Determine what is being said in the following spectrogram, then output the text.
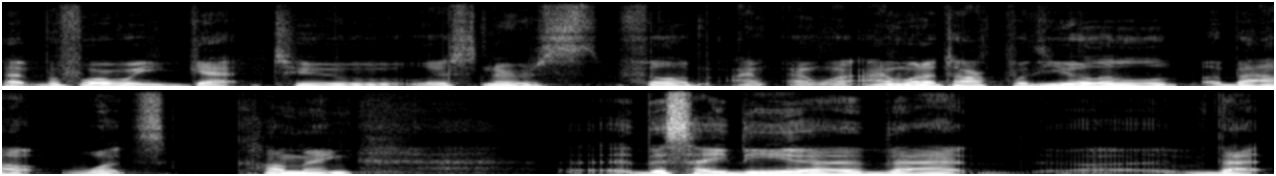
Uh, before we get to listeners, Philip, I, I, I want to talk with you a little about what's coming. Uh, this idea that uh, that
